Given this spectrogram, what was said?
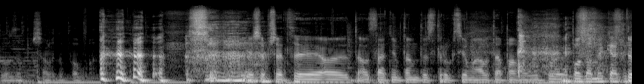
to zapraszamy do Pawła. Jeszcze przed o, ostatnią tam destrukcją auta Paweł po, pozamyka drzwi.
